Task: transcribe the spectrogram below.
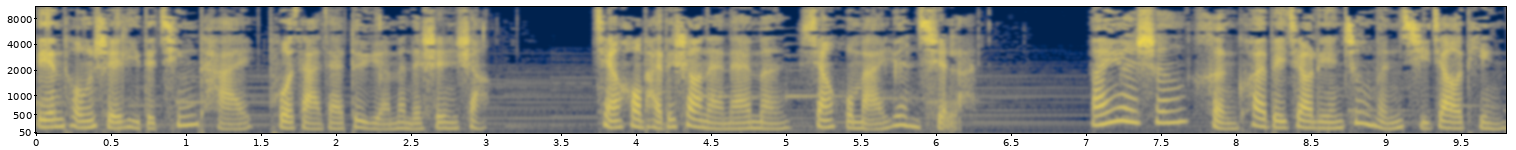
连同水里的青苔泼洒在队员们的身上。前后排的少奶奶们相互埋怨起来，埋怨声很快被教练郑文琪叫停。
